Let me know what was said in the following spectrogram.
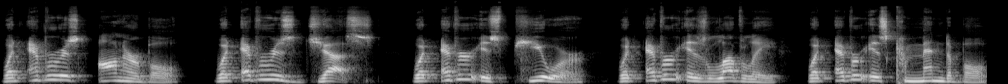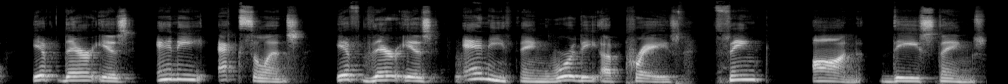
whatever is honorable, whatever is just, whatever is pure, whatever is lovely, whatever is commendable, if there is any excellence, if there is anything worthy of praise, think on these things.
